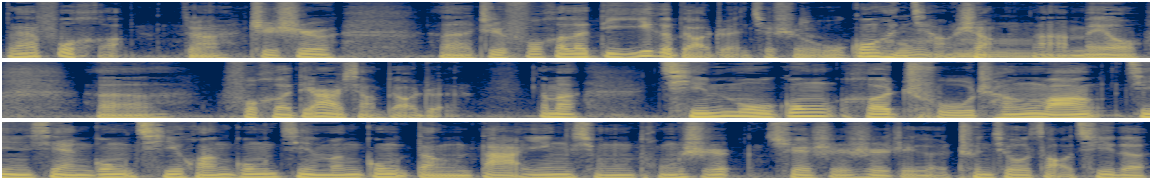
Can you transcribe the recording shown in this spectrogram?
不太符合啊，只是呃只符合了第一个标准，就是武功很强盛啊，没有呃符合第二项标准。那么秦穆公和楚成王晋献公、齐桓公、晋文公等大英雄同时，确实是这个春秋早期的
